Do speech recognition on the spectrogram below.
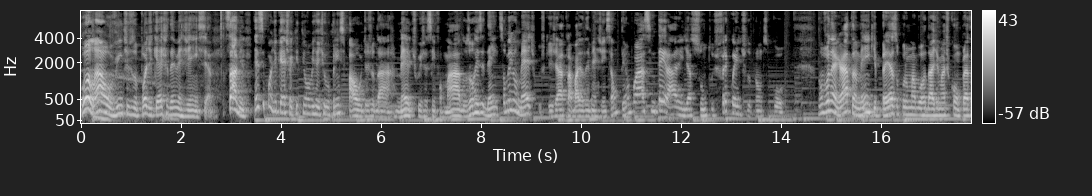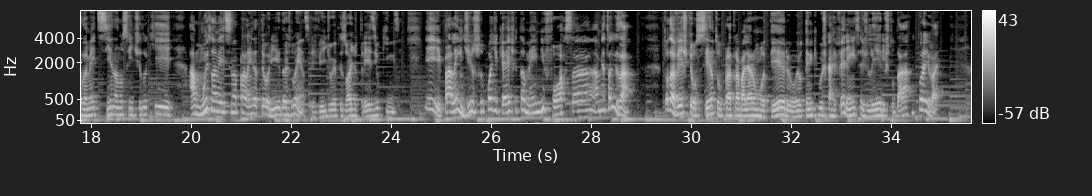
Olá, ouvintes do podcast da emergência. Sabe, esse podcast aqui tem o objetivo principal de ajudar médicos recém-formados ou residentes, ou mesmo médicos que já trabalham na emergência há um tempo, a se inteirarem de assuntos frequentes do pronto-socorro. Não vou negar também que prezo por uma abordagem mais completa da medicina, no sentido que há muito na medicina para além da teoria das doenças, vídeo episódio 13 e o 15. E, para além disso, o podcast também me força a me atualizar Toda vez que eu sento para trabalhar um roteiro, eu tenho que buscar referências, ler, estudar e por aí vai.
